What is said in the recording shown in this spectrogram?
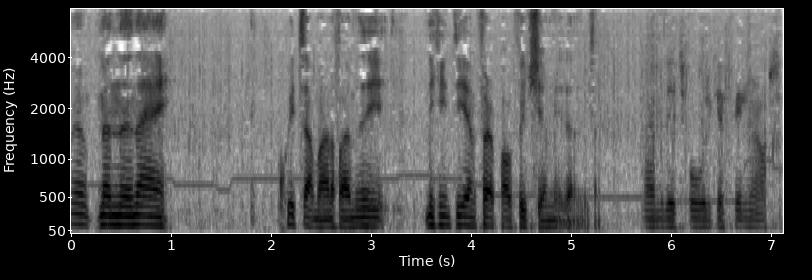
mm, men äh, nej. Skitsamma i alla fall, men det, ni kan inte jämföra Pulp Fiction med den liksom. Nej, men det är två olika filmer också.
